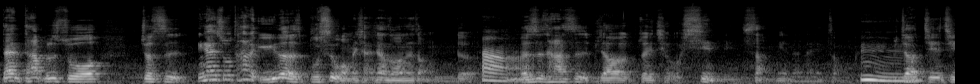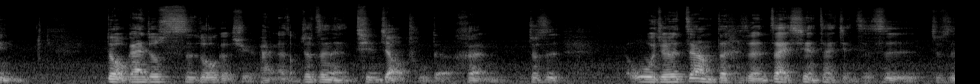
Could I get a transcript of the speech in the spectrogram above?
但他不是说就是应该说他的娱乐不是我们想象中的那种娱乐，嗯，而是他是比较追求心灵上面的那种，嗯，比较接近。对，我刚才就十多个学派那种，就真的清教徒的，很就是，我觉得这样的人在现在简直是就是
